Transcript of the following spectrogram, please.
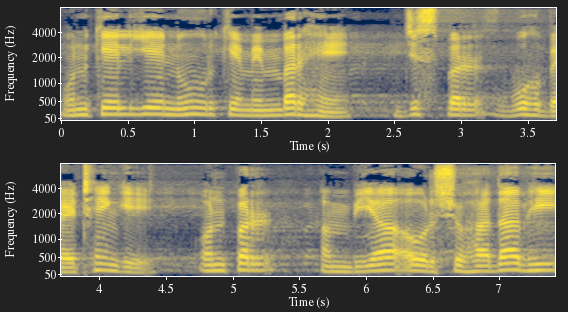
ان کے لیے نور کے ممبر ہیں جس پر وہ بیٹھیں گے، ان پر انبیاء اور شہداء بھی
